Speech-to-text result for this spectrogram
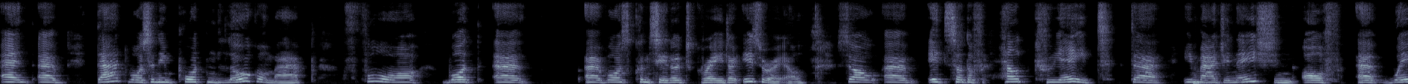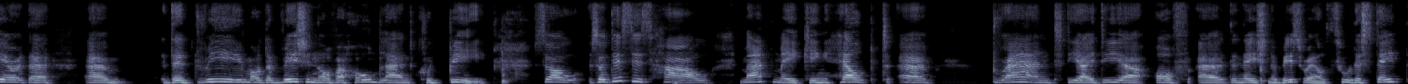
And um, that was an important logo map for what uh, was considered Greater Israel. So um, it sort of helped create the imagination of where the um, the dream or the vision of a homeland could be. So, so this is how map making helped uh, brand the idea of uh, the nation of Israel through the state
